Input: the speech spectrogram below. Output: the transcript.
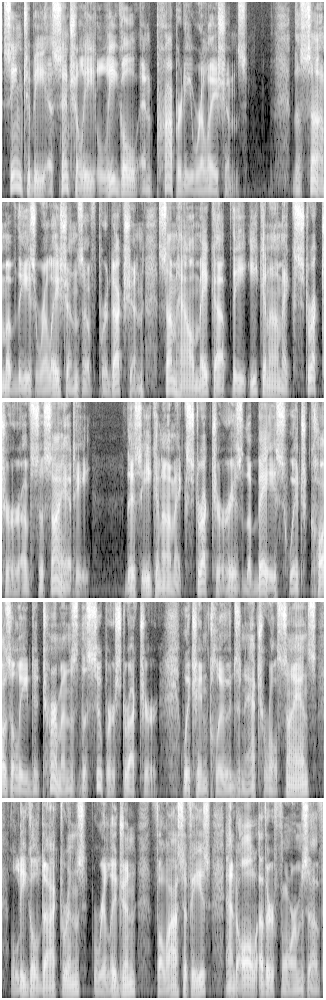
seem to be essentially legal and property relations. The sum of these relations of production somehow make up the economic structure of society. This economic structure is the base which causally determines the superstructure, which includes natural science, legal doctrines, religion, philosophies, and all other forms of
